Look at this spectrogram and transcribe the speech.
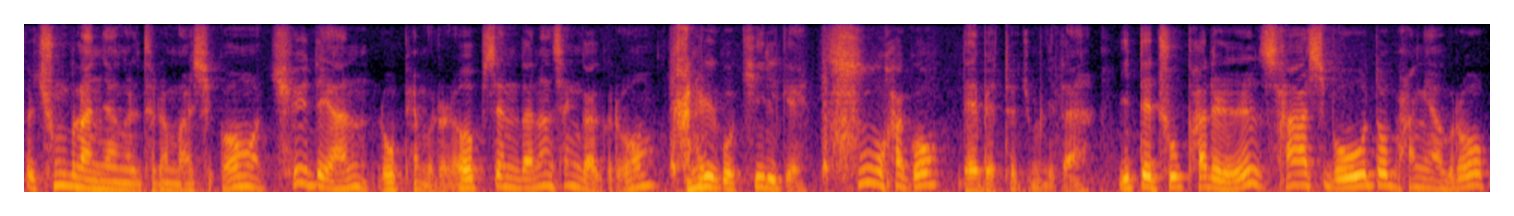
또 충분한 양을 들어 마시고 최대한 노폐물을 없앤다는 생각으로 가늘고 길게 후 하고 내뱉어 줍니다. 이때 두 팔을 45도 방향으로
